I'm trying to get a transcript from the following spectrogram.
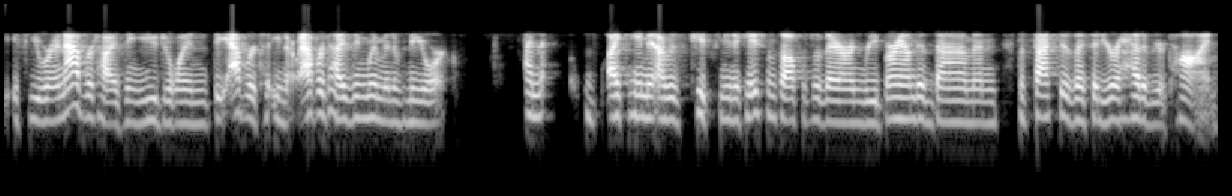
if you were in advertising, you joined the advert, you know, advertising women of New York. And I came in, I was chief communications officer there and rebranded them. And the fact is, I said, you're ahead of your time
